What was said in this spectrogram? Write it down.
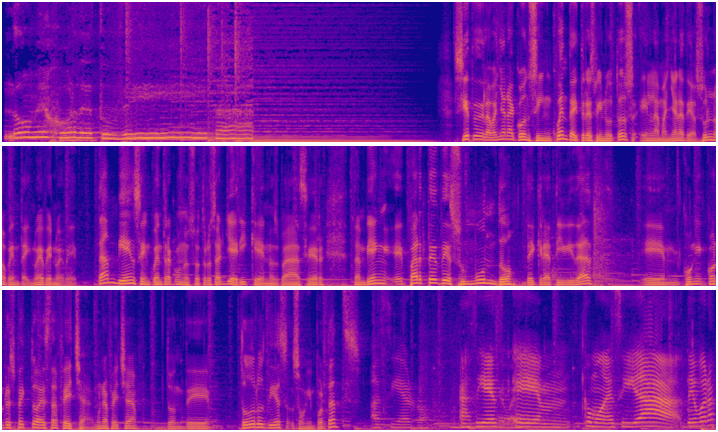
Lo mejor de tu vida 7 de la mañana con 53 minutos en la mañana de Azul 999. También se encuentra con nosotros Argeri que nos va a hacer también eh, parte de su mundo de creatividad eh, con, respecto a esta fecha, una fecha donde todos los días son importantes. Así es, Así es. Em, como decía Débora,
